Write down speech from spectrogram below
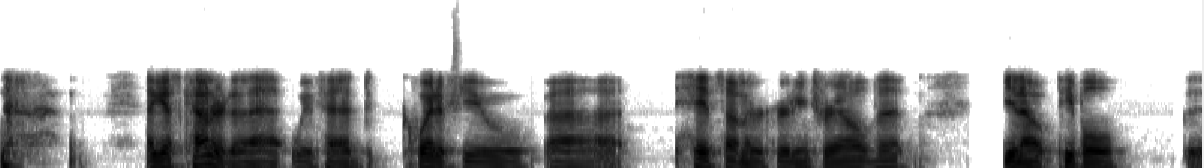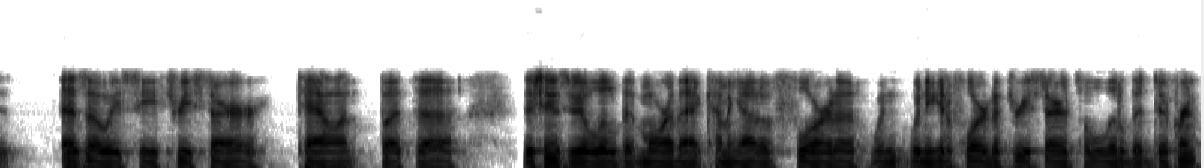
I guess counter to that, we've had quite a few uh, hits on the recruiting trail that you know people, as always, see three star talent, but uh, there seems to be a little bit more of that coming out of Florida. When when you get a Florida three star, it's a little bit different,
